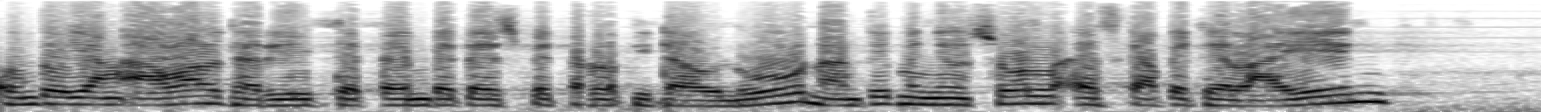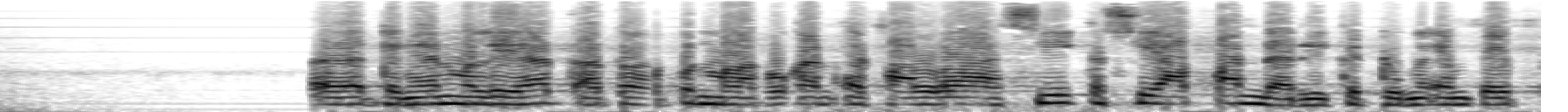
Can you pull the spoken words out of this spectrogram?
untuk yang awal dari DPM PTSP terlebih dahulu, nanti menyusul SKPD lain eh, dengan melihat ataupun melakukan evaluasi kesiapan dari gedung MPP,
